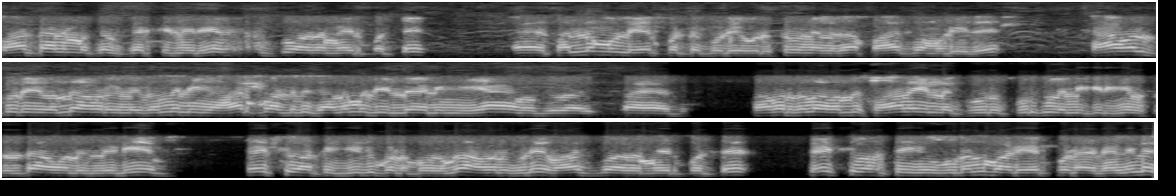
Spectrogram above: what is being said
பாட்டாளி மக்கள் கட்சியினரே வாக்குவாதம் ஏற்பட்டு அஹ், தள்ளுமுள் ஏற்பட்டக்கூடிய ஒரு சூழ்நிலை தான் பார்க்க முடியுது. காவல்துறை வந்து அவர்களை வந்து நீங்க ஆர்ப்பாட்டத்துக்கு அனுமதி இல்லை நீங்க ஏன் வந்து, வந்து சாலையில் குறு குறுக்கில் நிற்கிறீங்கன்னு சொல்லிட்டு அவர்களிடையே பேச்சுவார்த்தைக்கு ஈடுபட போகும்போது அவர்களுடைய வாக்குவாதம் ஏற்பட்டு பேச்சுவார்த்தை உடன்பாடு ஏற்படாத நிலையில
